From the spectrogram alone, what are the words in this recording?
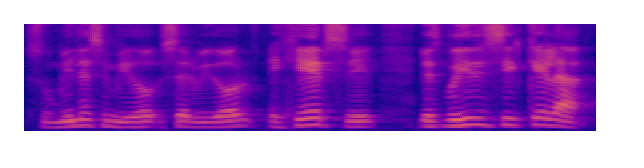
su humilde servidor ejerce, les voy a decir que la,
